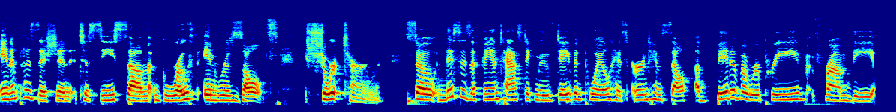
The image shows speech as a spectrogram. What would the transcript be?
in a position to see some growth in results short term so this is a fantastic move. David Poile has earned himself a bit of a reprieve from the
